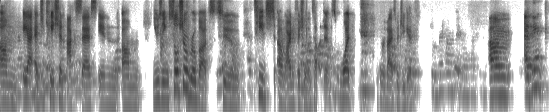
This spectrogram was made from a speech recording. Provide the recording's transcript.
um, AI education access, in um, using social robots to teach um, artificial intelligence. What advice would you give? Um, I think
